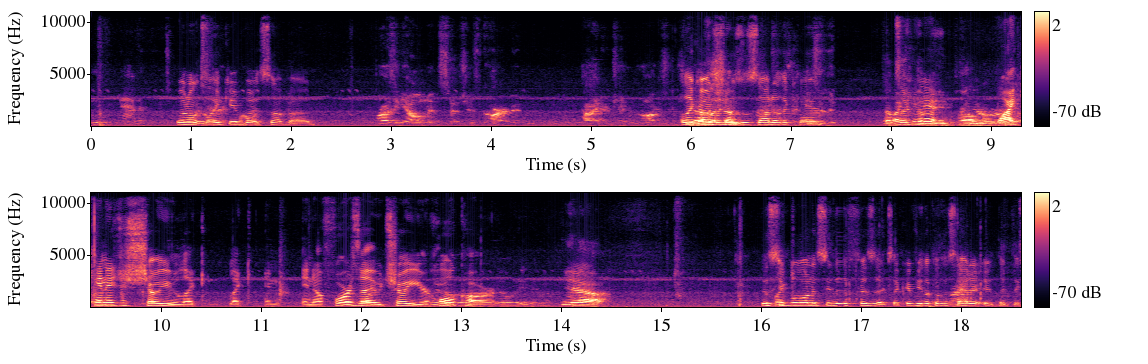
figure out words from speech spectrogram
inanimate. Well, I don't like it, but it's not bad. Comprising elements such as carbon, hydrogen, oxygen. I like how it shows the side of the car. That's Why like the can't it- main problem. Why can't it just show you like like in in a Forza it would show you your whole car? Yeah. Those Like- people want to see the physics. Like if you look on the side, it, it like the,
